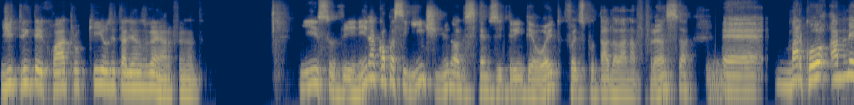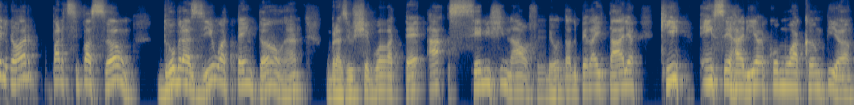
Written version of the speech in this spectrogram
de 34 que os italianos ganharam, Fernando. Isso, Vini. E na Copa seguinte, 1938, que foi disputada lá na França, é, marcou a melhor participação do Brasil até então, né? O Brasil chegou até a semifinal, foi derrotado pela Itália, que encerraria como a campeã.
